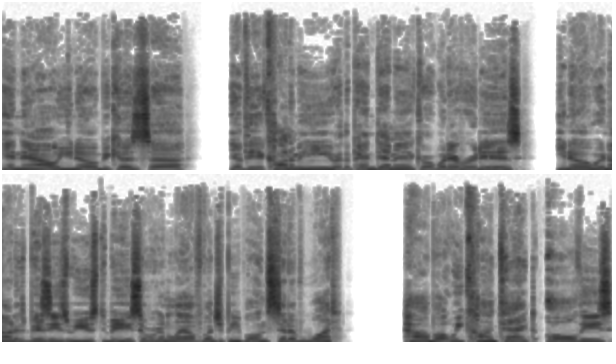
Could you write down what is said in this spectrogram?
And now, you know, because, uh, if the economy or the pandemic or whatever it is, you know, we're not as busy as we used to be, so we're going to lay off a bunch of people instead of what? How about we contact all these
